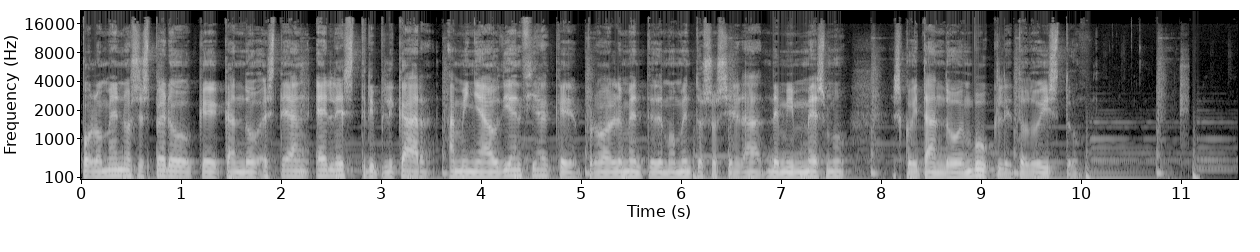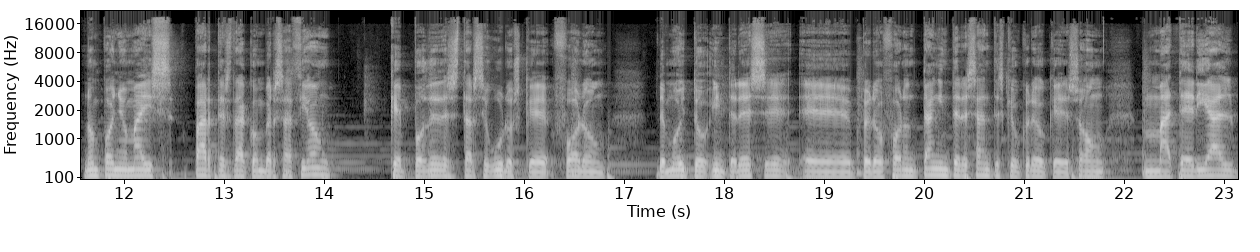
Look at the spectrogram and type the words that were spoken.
polo menos espero que cando estean eles triplicar a miña audiencia que probablemente de momento só será de min mesmo escoitando en bucle todo isto. Non poño máis partes da conversación que podedes estar seguros que foron de moito interese, eh, pero foron tan interesantes que eu creo que son material,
